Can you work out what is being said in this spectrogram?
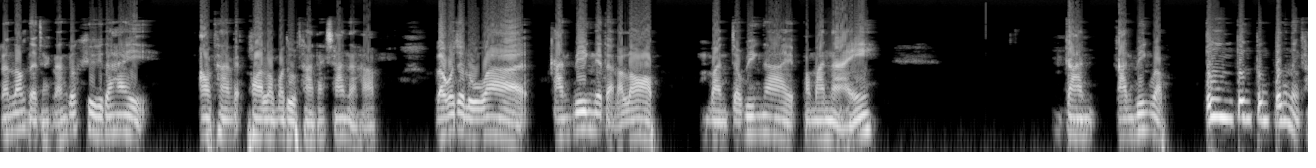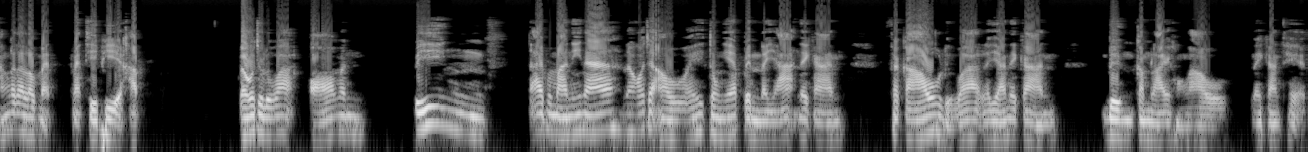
แล้วนอกเหนือจากนั้นก็คือได้เอาทางพอเรามาดูทางแ a คชั่นนะครับ เราก็จะรู้ว่าการวิ่งในแต่ละรอบ มันจะวิ่งได้ประมาณไหน การการวิ่งแบบปึ้งปึ้งปึ้งปึ้งหนึ่งครั้งเวลาเราแมทแมททีพีอะครับ เราก็จะรู้ว่า อ๋อมันวิ่งได้ประมาณนี้นะ เราก็จะเอาไว้ตรงนี้เป็นระยะในการสเกลหรือว่าระยะในการดึงกำไรของเราในการเทรด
